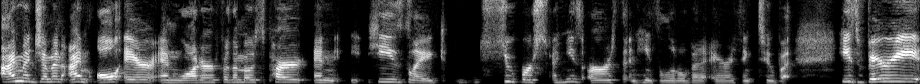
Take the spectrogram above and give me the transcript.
I'm a Gemini. I'm all air and water for the most part, and he's like super. And he's Earth, and he's a little bit of air, I think too. But he's very.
